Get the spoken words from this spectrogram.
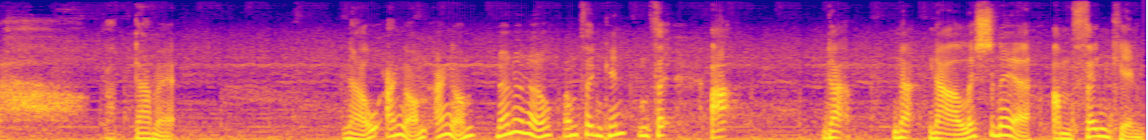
God damn it. No, hang on, hang on. No, no, no. I'm thinking. I'm thi- Ah. Now, now, now, listen here. I'm thinking.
